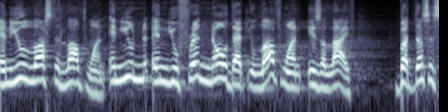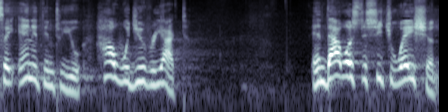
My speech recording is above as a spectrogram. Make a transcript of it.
and you lost a loved one and you and your friend know that your loved one is alive but doesn't say anything to you how would you react and that was the situation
